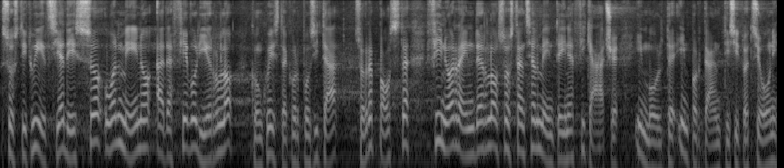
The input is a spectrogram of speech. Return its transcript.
sostituirsi ad esso o almeno ad affievolirlo con questa corposità sovrapposta fino a renderlo sostanzialmente inefficace in molte importanti situazioni.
